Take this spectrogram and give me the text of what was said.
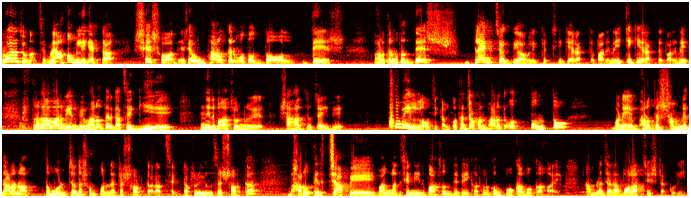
প্রয়োজন আছে। মানে আওয়ামী লীগ একটা শেষ হওয়া দেশ এবং ভারতের মতো দল, দেশ ভারতের মতো দেশ ব্ল্যাঙ্ক চেক দিয়ে আওয়ামী লীগকে টিকিয়ে রাখতে পারেনি, টিকিয়ে রাখতে পারেনি। সুতরাং আবার বিএনপি ভারতের কাছে গিয়ে নির্বাচনের সাহায্য চাইবে। খুবই লজিক্যাল কথা, যখন ভারতে অত্যন্ত মানে ভারতের সামনে দাঁড়ানো আত্মমর্যাদা সম্পন্ন একটা সরকার আছে, ডক্টর ইউনুসের সরকার। ভারতের চাপে বাংলাদেশে নির্বাচন দেবে, এই কথাগুলো খুব বোকা বোকা হয়, আমরা যারা বলার চেষ্টা করি।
